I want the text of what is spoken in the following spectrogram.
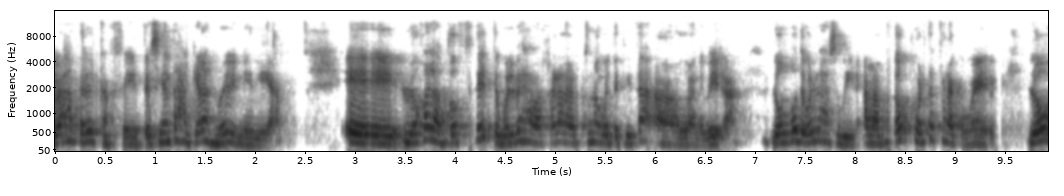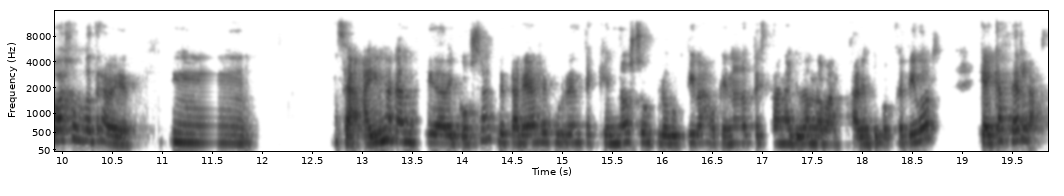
vas a hacer el café, te sientas aquí a las 9 y media. Eh, luego a las 12 te vuelves a bajar a darte una vueltecita a la nevera. Luego te vuelves a subir a las 2 cortas para comer. Luego bajas otra vez. Mm, o sea, hay una cantidad de cosas, de tareas recurrentes que no son productivas o que no te están ayudando a avanzar en tus objetivos, que hay que hacerlas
